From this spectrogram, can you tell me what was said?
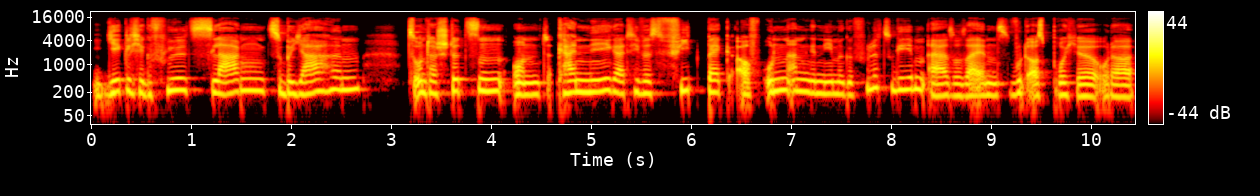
jegliche Gefühlslagen zu bejahen, zu unterstützen und kein negatives Feedback auf unangenehme Gefühle zu geben, also seien es Wutausbrüche oder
